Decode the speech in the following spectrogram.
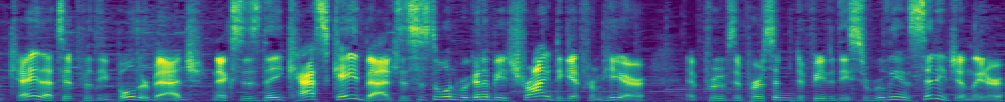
Okay, that's it for the Boulder Badge. Next is the Cascade Badge. This is the one we're going to be trying to get from here. It proves a person defeated the Cerulean City Gym Leader.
